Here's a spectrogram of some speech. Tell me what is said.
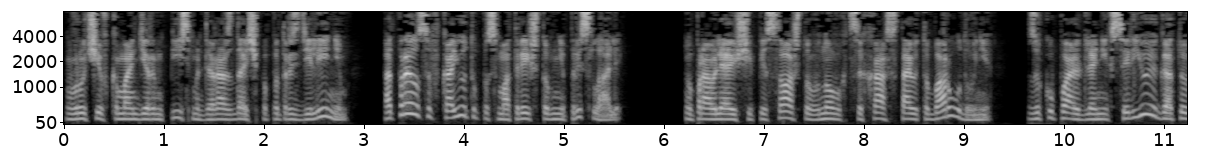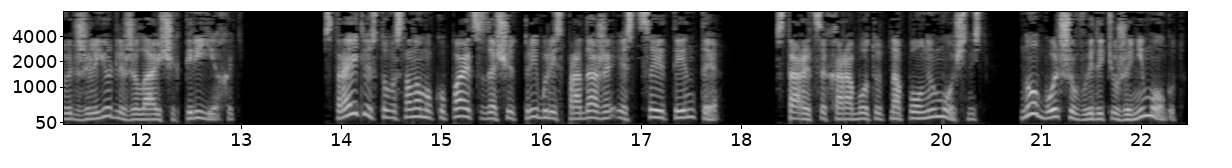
Вручив командирам письма для раздачи по подразделениям, отправился в каюту посмотреть, что мне прислали. Управляющий писал, что в новых цехах ставят оборудование, закупают для них сырье и готовят жилье для желающих переехать. Строительство в основном окупается за счет прибыли с продажи СЦ и ТНТ. Старые цеха работают на полную мощность, но больше выдать уже не могут.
